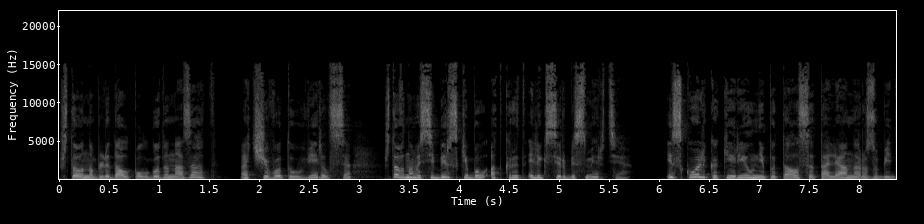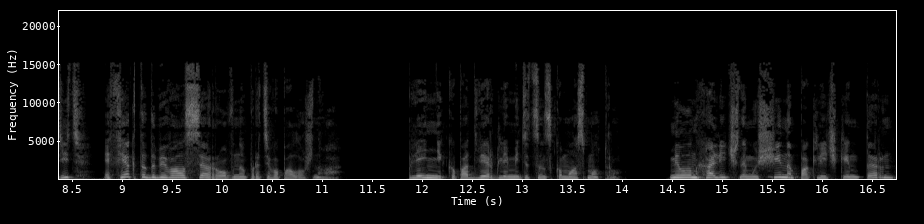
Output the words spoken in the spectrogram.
что он наблюдал полгода назад, Отчего-то уверился, что в Новосибирске был открыт эликсир бессмертия. И сколько Кирилл не пытался Толяна разубедить, эффекта добивался ровно противоположного. Пленника подвергли медицинскому осмотру. Меланхоличный мужчина по кличке Интерн,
